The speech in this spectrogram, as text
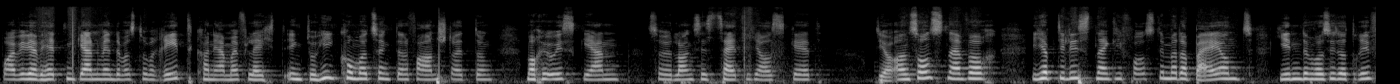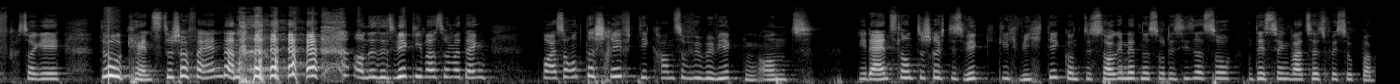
boah, wir, hätten gern, wenn der was darüber redet, kann ich einmal vielleicht irgendwo hinkommen zu irgendeiner Veranstaltung, mache ich alles gern, solange es jetzt zeitlich ausgeht. Ja, ansonsten einfach, ich habe die Listen eigentlich fast immer dabei und jeden, was ich da triff, sage ich, du, kennst du schon verändern? und es ist wirklich was, wo man denkt, boah, so eine Unterschrift, die kann so viel bewirken. Und jede einzelne Unterschrift ist wirklich wichtig und das sage ich nicht nur so, das ist auch so. Und deswegen war es jetzt voll super.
